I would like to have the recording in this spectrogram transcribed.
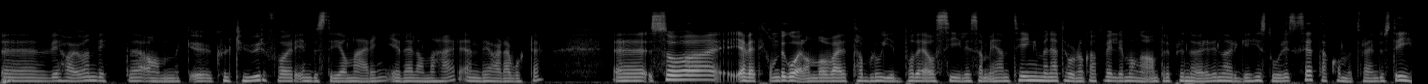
Eh, vi har jo en litt eh, annen kultur for industri og næring i det landet her enn de har der borte. Eh, Så jeg vet ikke om det går an å være tabloid på det og si liksom én ting, men jeg tror nok at veldig mange entreprenører i Norge historisk sett har kommet fra industri.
